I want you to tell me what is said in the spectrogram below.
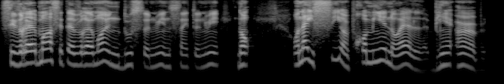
C'est vraiment, c'était vraiment une douce nuit, une sainte nuit. Donc, on a ici un premier Noël bien humble.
